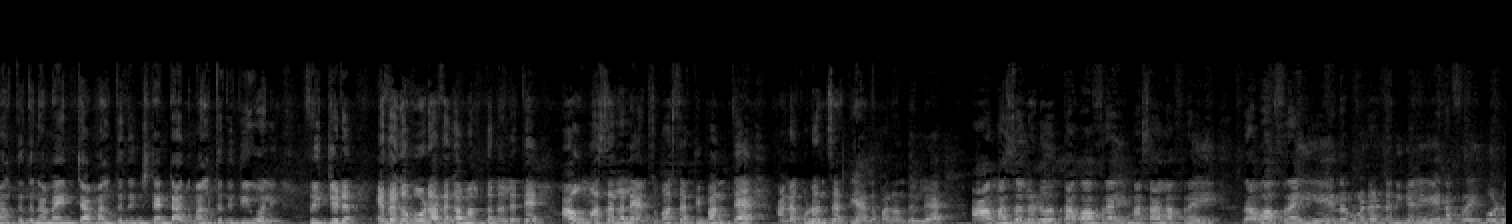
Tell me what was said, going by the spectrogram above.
ಮಲ್ತದ ನಮ್ಮ ಎಂಚ ಮಲ್ತದ ಇನ್ಸ್ಟೆಂಟ್ ಅದು ಮಲ್ತದ ದೀವಲಿ. ಫ್ರಿಜ್ ಎದಗ ಬೋಡ ಅದಾಗ ಮಲ್ತದಲ್ಲತೆ ಅವು ಮಸಾಲ ಏನು ಸುಮಾರು ಸರ್ತಿ ಬಂತೆ ಅಣ್ಣ ಕುಡನ್ ಸರ್ತಿ ಅನ್ನ ಪನೊಂದುಲ್ಲೆ. ಆ ಮಸಾಲಡು tawa fry, masala fry, rava fry, ಏನ ಬೋಡಣ್ಣ ನಿಗಲೆ ಏನ ಫ್ರೈ ಬೋರ್ಡ್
